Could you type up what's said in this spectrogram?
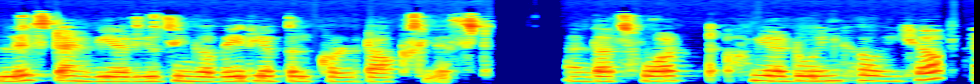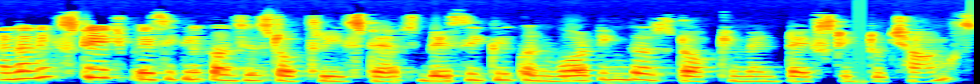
list and we are using a variable called docs list. And that's what we are doing here. And the next stage basically consists of three steps, basically converting this document text into chunks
